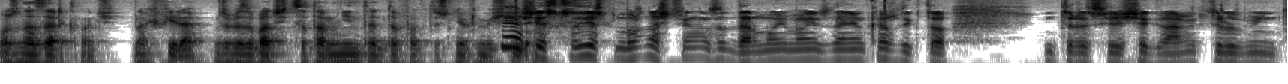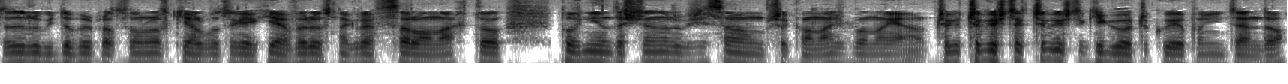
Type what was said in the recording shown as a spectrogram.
można zerknąć na chwilę, żeby zobaczyć, co tam Nintendo faktycznie wymyśliło. Wiesz, jest, jest, można ściągnąć za darmo i moim zdaniem każdy, kto interesuje się grami, kto lubi, kto lubi dobre platformówki, albo tak jak ja wyrosł na w salonach, to powinien zaściągnąć, żeby się samemu przekonać, bo no ja czegoś, tak, czegoś takiego oczekuję po Nintendo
